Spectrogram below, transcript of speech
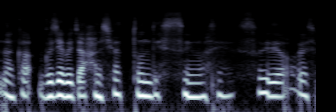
なんかぐちゃぐちゃ話が飛んですみません。それではおやすみ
